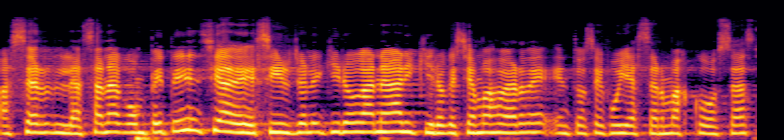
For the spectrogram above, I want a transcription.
hacer la sana competencia de decir yo le quiero ganar y quiero que sea más verde, entonces voy a hacer más cosas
